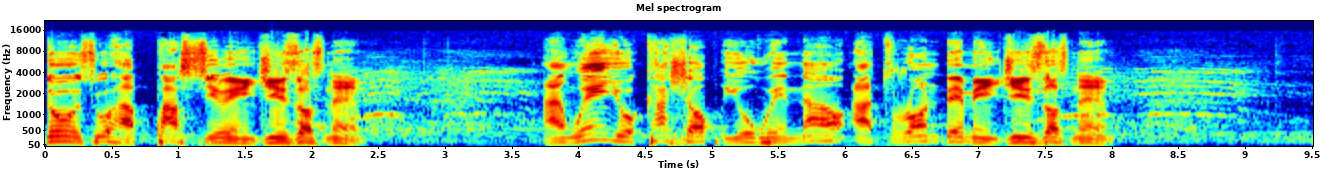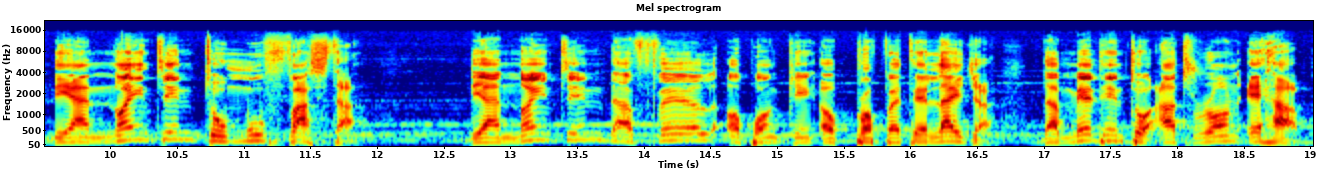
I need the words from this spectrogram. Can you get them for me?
those who have passed you in Jesus' name. And when you cash up, you will now outrun them in Jesus' name. The anointing to move faster, the anointing that fell upon King of Prophet Elijah that made him to outrun Ahab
